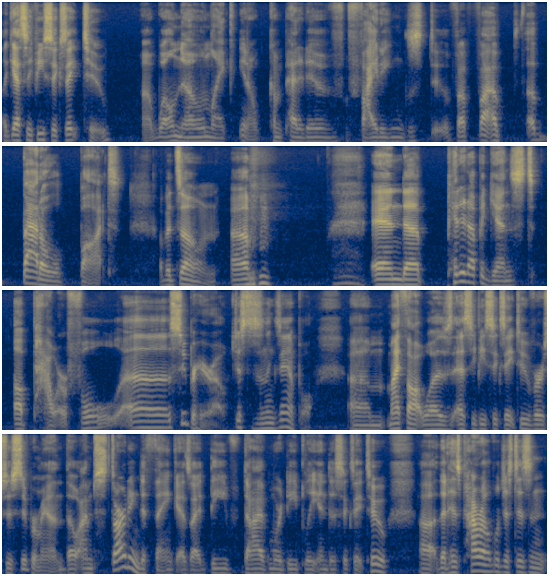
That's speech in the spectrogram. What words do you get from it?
like SCP six eight two, uh, well known like you know competitive fighting, a, a, a battle bot of its own, um, and uh, pit it up against a powerful uh, superhero, just as an example. Um, my thought was SCP 682 versus Superman, though I'm starting to think, as I dive more deeply into 682, uh, that his power level just isn't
